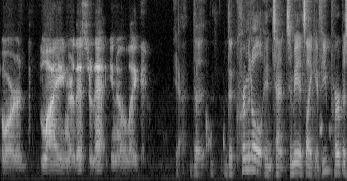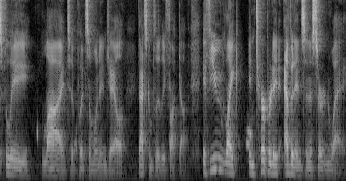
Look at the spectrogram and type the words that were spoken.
or lying or this or that. You know, like Yeah, the the criminal intent to me, it's like if you purposefully lie to put someone in jail, that's completely fucked up. If you like interpreted evidence in a certain way,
